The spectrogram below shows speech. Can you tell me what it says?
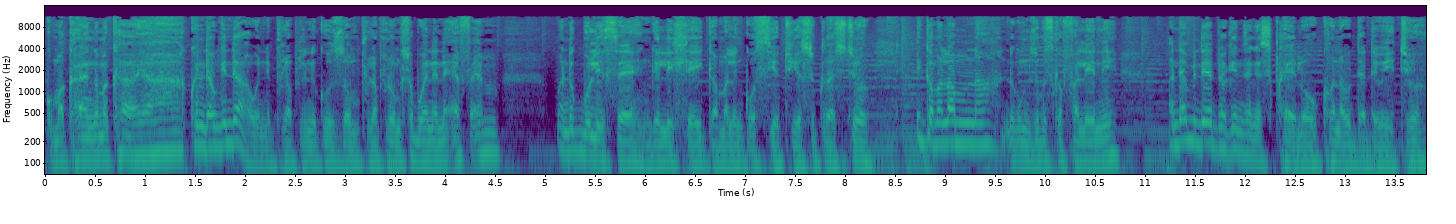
kumakhaya ngamakhaya kwindawo ngendawo niphulaphuleni kuzo mphulaphula omhlobo wena ne-fm mandikubulise ngelihle igama lenkosi yethu yesu kristu. Igama lamna ndingumzuku sikafaleni andihambi ndedwa ke njengesiqhelo ukhona udade wethu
